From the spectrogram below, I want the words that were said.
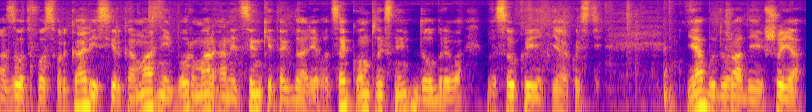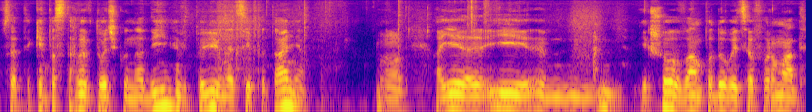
азот, фосфор, калій, сірка, магній, бор, маргани, цинк і так далі. Оце комплексні добрива високої якості. Я буду радий, якщо я все-таки поставив точку над «і», відповів на ці питання. А є, і якщо вам подобається формат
